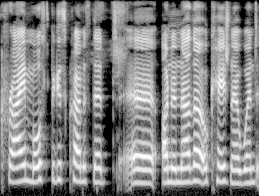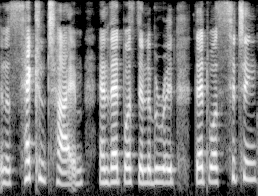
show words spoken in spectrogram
crime, most biggest crime is that uh, on another occasion I went in a second time and that was deliberate. That was sitting,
